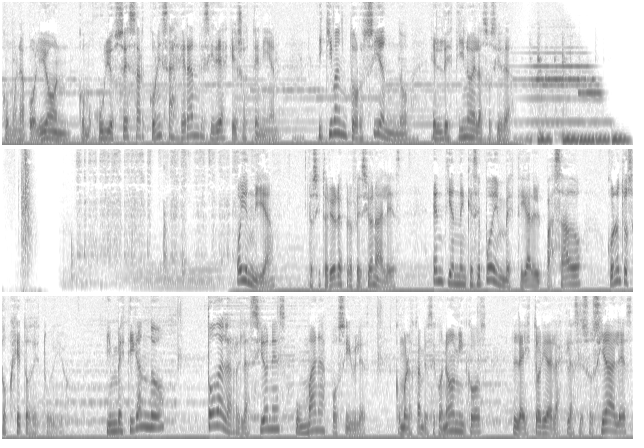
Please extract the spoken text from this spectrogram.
como Napoleón, como Julio César, con esas grandes ideas que ellos tenían, y que iban torciendo el destino de la sociedad. Hoy en día, los historiadores profesionales entienden que se puede investigar el pasado con otros objetos de estudio, investigando todas las relaciones humanas posibles, como los cambios económicos, la historia de las clases sociales,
